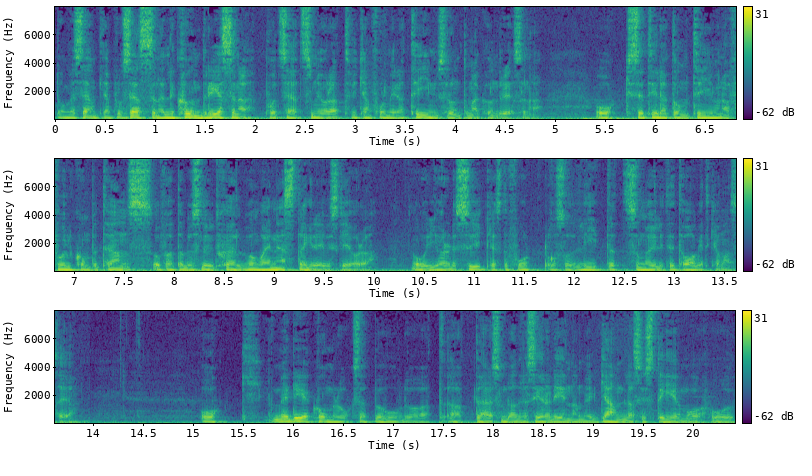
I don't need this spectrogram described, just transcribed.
de väsentliga processerna eller kundresorna på ett sätt som gör att vi kan formera teams runt de här kundresorna. Och se till att de teamen har full kompetens och fatta beslut själva om vad är nästa grej vi ska göra och göra det cykliskt och fort och så litet som möjligt i taget kan man säga. Och med det kommer också ett behov då att, att det här som du adresserade innan med gamla system och, och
